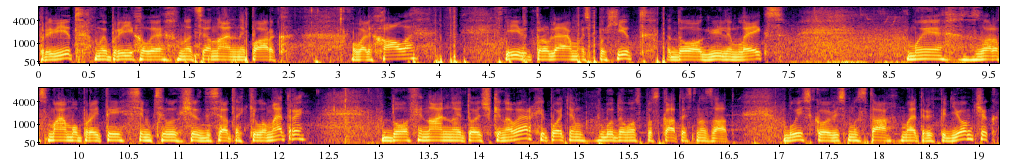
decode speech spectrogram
Привіт! Ми приїхали в національний парк Вальхала і відправляємось в похід до Гвілім Лейкс. Ми зараз маємо пройти 7,6 кілометри до фінальної точки наверх і потім будемо спускатись назад. Близько 800 метрів підйомчик.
